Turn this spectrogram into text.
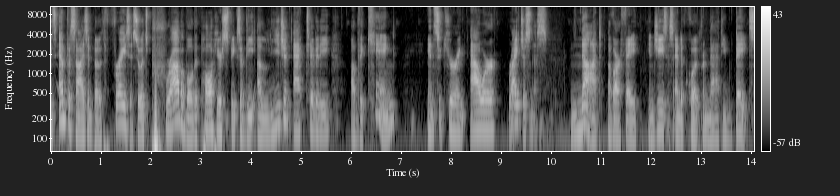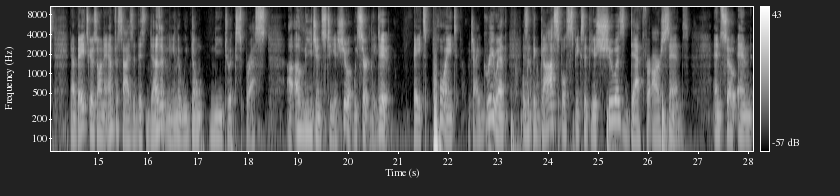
is emphasized in both phrases. So it's probable that Paul here speaks of the allegiant activity of the king in securing our righteousness, not of our faith in Jesus. End of quote from Matthew Bates. Now, Bates goes on to emphasize that this doesn't mean that we don't need to express uh, allegiance to Yeshua. We certainly do. Bates' point, which I agree with, is that the gospel speaks of Yeshua's death for our sins. And so, and,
